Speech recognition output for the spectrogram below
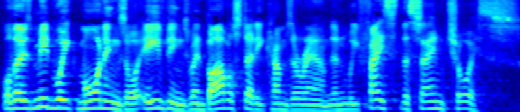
Or those midweek mornings or evenings when Bible study comes around and we face the same choice.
